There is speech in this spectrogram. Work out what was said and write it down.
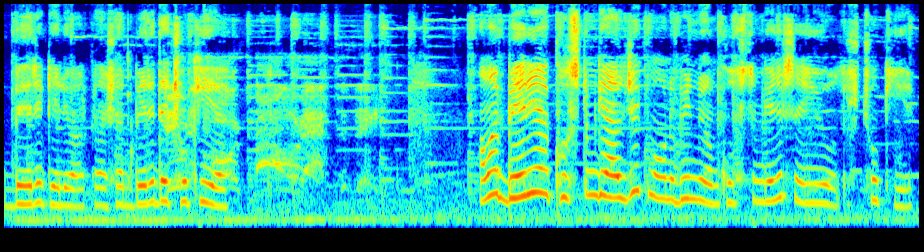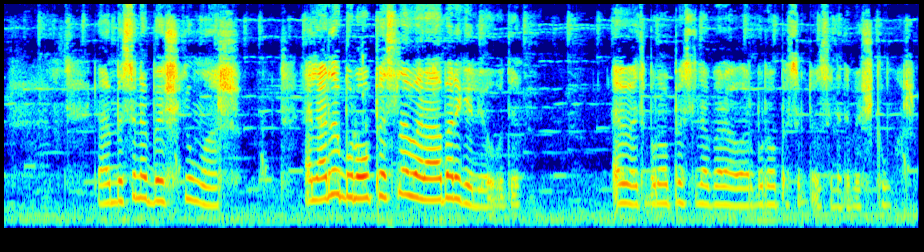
Beri geliyor arkadaşlar. Beri de çok iyi. Ama Beri'ye kostüm gelecek mi onu bilmiyorum. Kostüm gelirse iyi olur. Çok iyi. Gelmesine 5 gün var. Herhalde Brawl Pass'le beraber geliyor bu da. Evet Brawl Pass'le beraber. Pass'in gitmesine de 5 gün var.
